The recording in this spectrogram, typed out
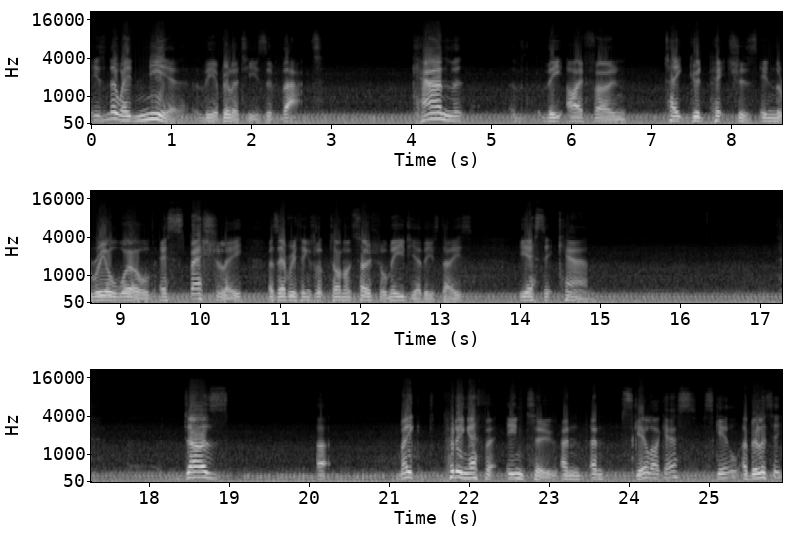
is nowhere near the abilities of that. Can the iPhone take good pictures in the real world, especially as everything's looked on on social media these days? Yes, it can. Does uh, make putting effort into and and skill, I guess, skill, ability,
